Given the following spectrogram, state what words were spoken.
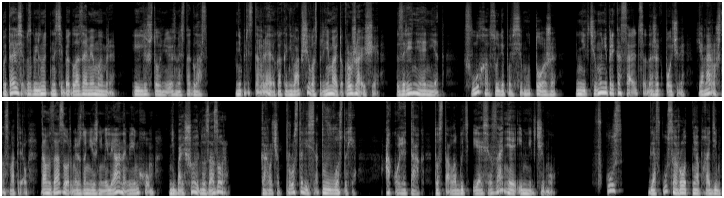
Пытаюсь взглянуть на себя глазами Мымры. Или что у нее вместо глаз. Не представляю, как они вообще воспринимают окружающее. Зрения нет. Слуха, судя по всему, тоже. Ни к чему не прикасаются, даже к почве. Я нарочно смотрел. Там зазор между нижними лианами и мхом. Небольшой, но зазор. Короче, просто висят в воздухе. А коли так, то стало быть и осязание им ни к чему. Вкус? Для вкуса рот необходим,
